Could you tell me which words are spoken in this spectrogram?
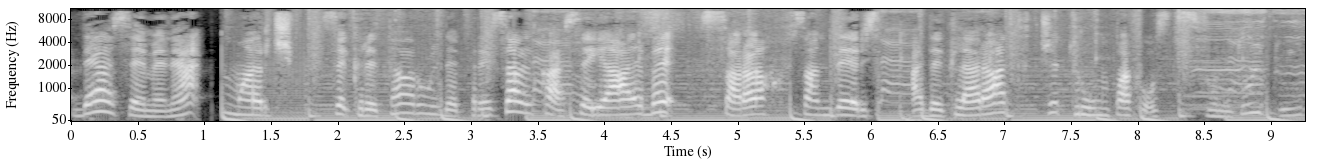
De asemenea, marci, secretarul de presă al Casei Albe, Sarah Sanders, a declarat că Trump a fost sfântul tweet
